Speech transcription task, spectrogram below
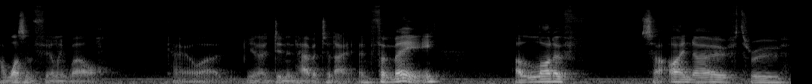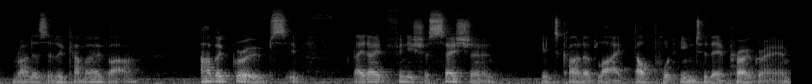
I wasn't feeling well. Okay, or I, you know, didn't have it today. And for me, a lot of so I know through runners that have come over, other groups, if they don't finish a session, it's kind of like they'll put into their program,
